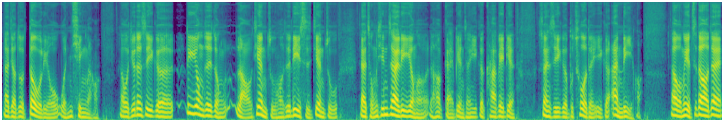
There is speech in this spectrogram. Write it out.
那叫做逗留文青了哈。那我觉得是一个利用这种老建筑哈，是历史建筑，再重新再利用哦，然后改变成一个咖啡店，算是一个不错的一个案例哈。那我们也知道，在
